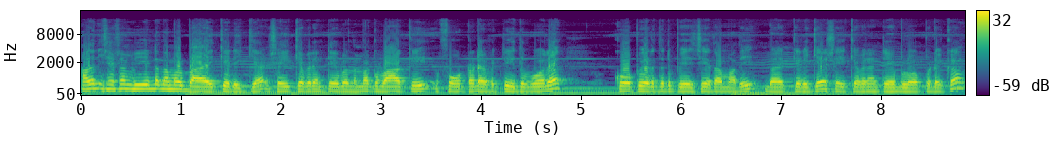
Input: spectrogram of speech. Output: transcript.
അതിനുശേഷം വീണ്ടും നമ്മൾ ബാക്ക് അടിക്കുക. ഷെയ്ക്ക് എവരൻ ടേബിൾ നമുക്ക് ബാക്കി ഫോട്ടോയുടെ എഫക്റ്റ് ഇതുപോലെ കോപ്പി എടുത്തിട്ട് പേസ്റ്റ് ചെയ്താൽ മതി. ബാക്ക് അടിക്കുക. ഷെയ്ക്ക് എവരൻ ടേബിൾ ഓപ്പ് എടുക്കുക.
